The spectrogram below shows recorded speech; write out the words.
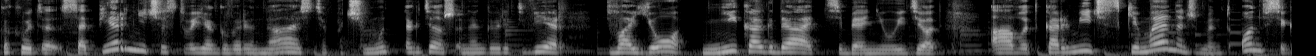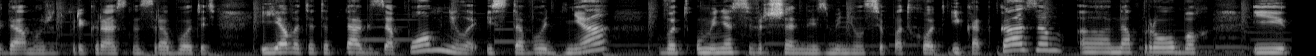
какое-то соперничество, я говорю, Настя, почему ты так делаешь? Она говорит, Вер, твое никогда от тебя не уйдет. А вот кармический менеджмент, он всегда может прекрасно сработать. И я вот это так запомнила, и с того дня вот у меня совершенно изменился подход и к отказам э, на пробах, и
